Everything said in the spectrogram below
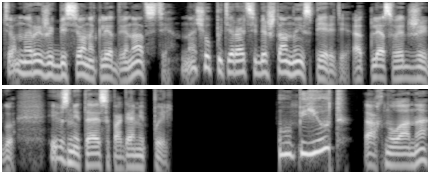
темно-рыжий бесенок лет двенадцати, начал потирать себе штаны спереди, отплясывая джигу и взметая сапогами пыль. «Убьют?» — ахнула она,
